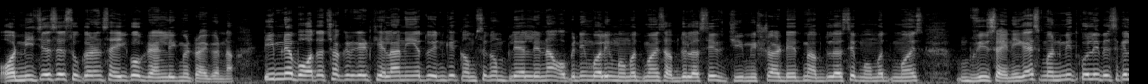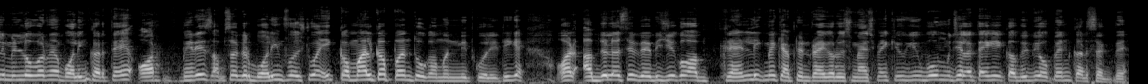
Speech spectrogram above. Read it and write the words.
और नीचे से सुकरण सही को ग्रैंड लीग में ट्राई करना। टीम ने बहुत अच्छा क्रिकेट खेला नहीं है तो इनके कम से कम प्लेयर लेना। Opening bowling Mohammad Mois Abdul Asif G Mishra, death में Abdul Asif Mohammad Mois V Saini. Guess Manmeet Kohli basically middle over में बॉलिंग करते हैं। और मेरे हिसाब से अगर बॉलिंग फ़र्स्ट हुआ, एक कमाल का पंथ होगा मनमीत कोहली, ठीक है? और अब्दुल असीफ बेबी जी को अब ग्रैंड लीग में कैप्टन ट्राई उस मैच में, क्योंकि वो मुझे लगता है कि कभी भी ओपन कर सकते हैं।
